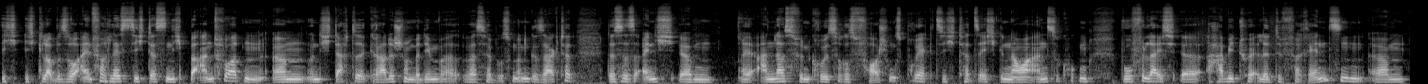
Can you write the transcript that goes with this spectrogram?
ich, ich glaube, so einfach lässt sich das nicht beantworten. Ähm, und ich dachte gerade schon bei dem, was Herr Bussmann gesagt hat, dass es eigentlich ähm, äh, Anlass für ein größeres Forschungsprojekt, sich tatsächlich genauer anzugucken, wo vielleicht äh, habituelle Differenzen ähm,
